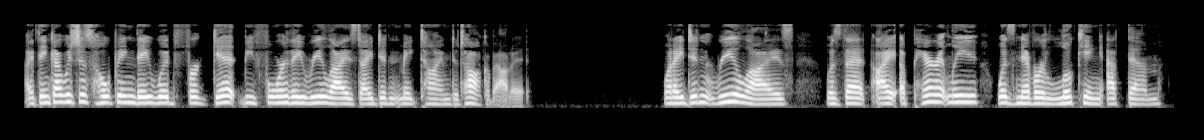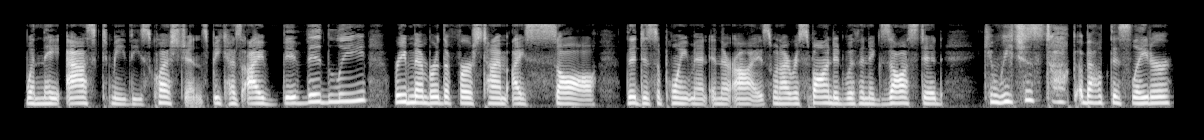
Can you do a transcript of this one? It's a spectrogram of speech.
I think I was just hoping they would forget before they realized I didn't make time to talk about it. What I didn't realize was that I apparently was never looking at them when they asked me these questions because I vividly remember the first time I saw the disappointment in their eyes when I responded with an exhausted, Can we just talk about this later?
